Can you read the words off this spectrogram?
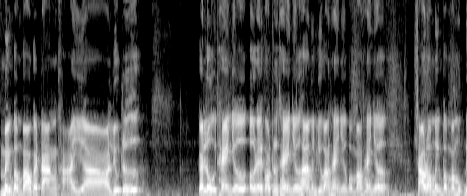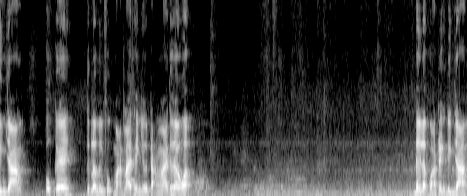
Mình bấm vào cái trạng thái uh, lưu trữ cái lỗi thẻ nhớ, ở đây có trừ thẻ nhớ ha, mình lưu bằng thẻ nhớ, bấm vào thẻ nhớ. Sau đó mình bấm vào mục định dạng, ok. Tức là mình phục mát lại thẻ nhớ trắng lại từ đâu á. Đây là quá trình định dạng.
